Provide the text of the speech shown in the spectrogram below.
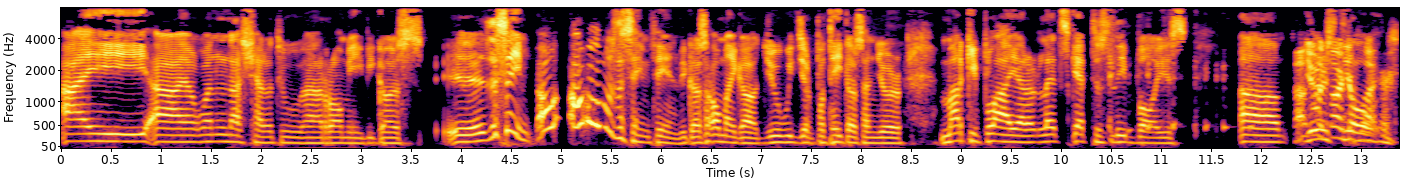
I uh, one last shout out to uh, Romy because uh, the same, almost the same thing. Because oh my god, you with your potatoes and your Markiplier, let's get to sleep, boys. Um, you're still Markiplier.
